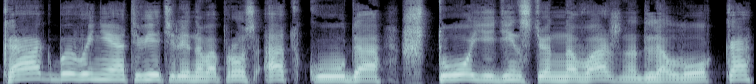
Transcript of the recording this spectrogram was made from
как бы вы ни ответили на вопрос «откуда?», что единственно важно для Локка,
